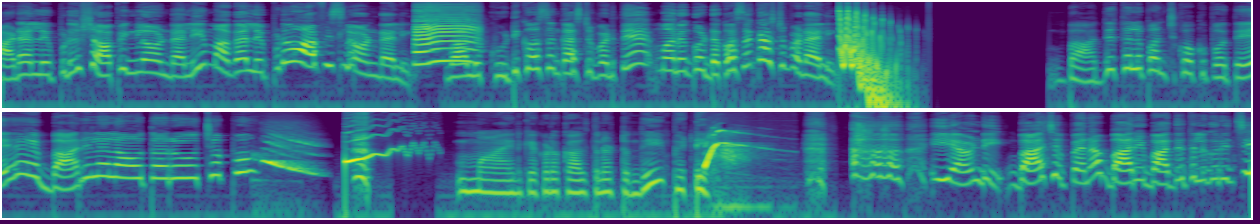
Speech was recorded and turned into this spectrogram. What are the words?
ఆడాళ్ళు ఎప్పుడు షాపింగ్లో ఉండాలి మగాళ్ళు ఎప్పుడు ఆఫీస్లో ఉండాలి. వాళ్ళు కూటి కోసం కష్టపడితే మనం గుడ్డ కోసం కష్టపడాలి. బాధ్యతలు పంచుకోకపోతే భార్యలు ఎలా అవుతారు చెప్పు. మా ఆయనకి ఎక్కడో కాలుతున్నట్టుంది పెట్టి. ఏమండి బాగా చెప్పానా భార్య బాధ్యతల గురించి?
